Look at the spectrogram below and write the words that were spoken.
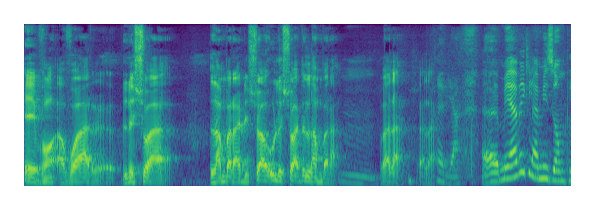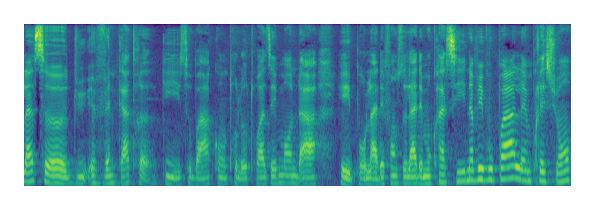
et vont avoir le choix, l'embarras du choix ou le choix de l'embarras. Mm. Voilà, voilà. Très bien. Euh, mais avec la mise en place euh, du F24 qui se bat contre le troisième mandat et pour la défense de la démocratie, n'avez-vous pas l'impression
